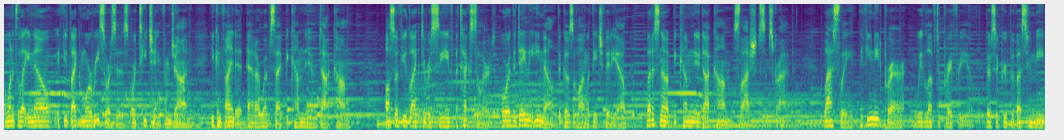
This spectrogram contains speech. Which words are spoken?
I wanted to let you know if you'd like more resources or teaching from John, you can find it at our website, becomenew.com. Also, if you'd like to receive a text alert or the daily email that goes along with each video, let us know at becomenew.com slash subscribe. Lastly, if you need prayer, we'd love to pray for you. There's a group of us who meet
